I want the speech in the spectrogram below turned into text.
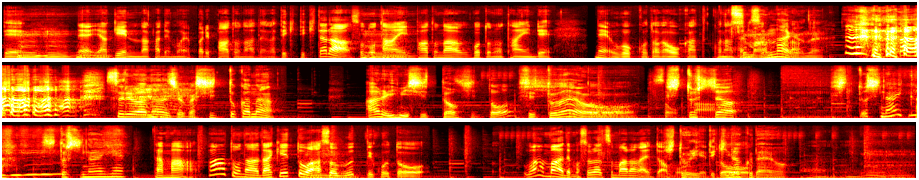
て、うんうんうんね、やゲイの中でもやっぱりパートナーができてきたらその単位、うん。パートナーごとの単位で、ね、動くことが多くなったりすつまるから。んないよね。それは何でしょうか？嫉妬かな？ある意味嫉妬？嫉妬？嫉妬だよ。嫉妬？しちゃう。嫉妬しないか。嫉妬しないね。だまあパートナーだけと遊ぶってことは、まあでもそれはつまらないとは思うけど。一人って気楽だよ。うんうん。うん。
